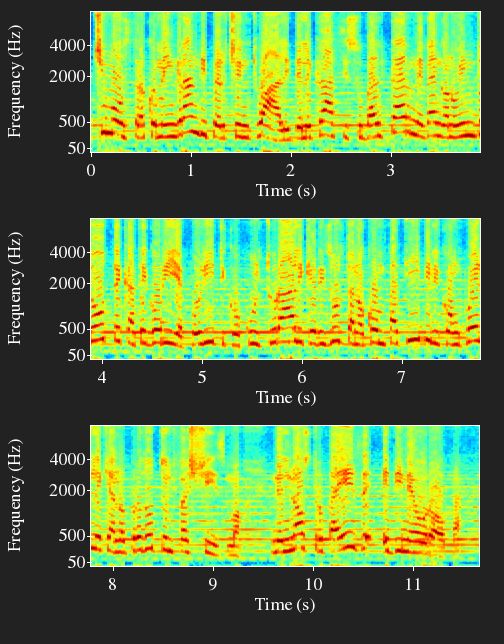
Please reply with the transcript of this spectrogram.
ci mostra come in grandi percentuali delle classi subalterne vengano indotte categorie politico-culturali che risultano compatibili con quelle che hanno prodotto il fascismo nel nostro Paese ed in Europa.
